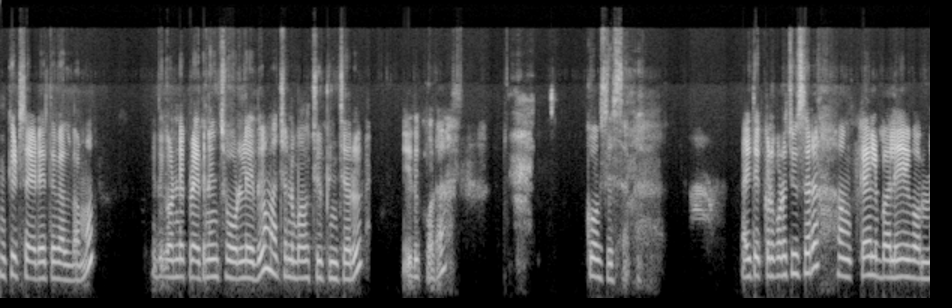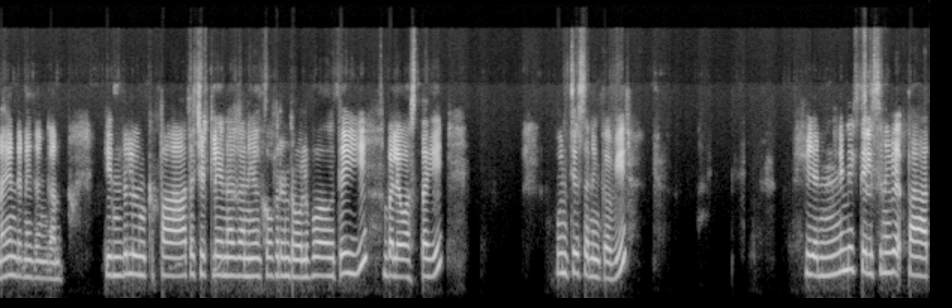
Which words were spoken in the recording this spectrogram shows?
ఇంక ఇటు సైడ్ అయితే వెళ్దాము. ఇదిగోండి ఇక్కడైతే నేను చూడలేదు. మా చిన్న బాబు చూపించారు. ఇది కూడా కోసేసాను. అయితే ఇక్కడ కూడా చూసారా? వంకాయలు భలేగా ఉన్నాయండి నిజంగా కిందులు ఇంకా పాత చెట్లైనా కానీ ఇంకొక రెండు రోజులు పోతే ఇవి భలే వస్తాయి. ఉంచేసాను ఇంకా అవి. ఇవన్నీ మీకు తెలిసినవే పాత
